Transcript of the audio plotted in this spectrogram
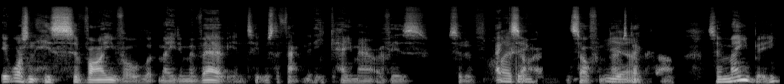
it wasn't his survival that made him a variant, it was the fact that he came out of his sort of exile, self imposed yeah. exile. So maybe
